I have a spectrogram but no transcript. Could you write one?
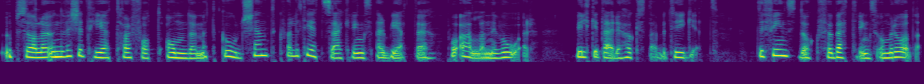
Uppsala universitet har fått omdömet godkänt kvalitetssäkringsarbete på alla nivåer, vilket är det högsta betyget. Det finns dock förbättringsområden.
